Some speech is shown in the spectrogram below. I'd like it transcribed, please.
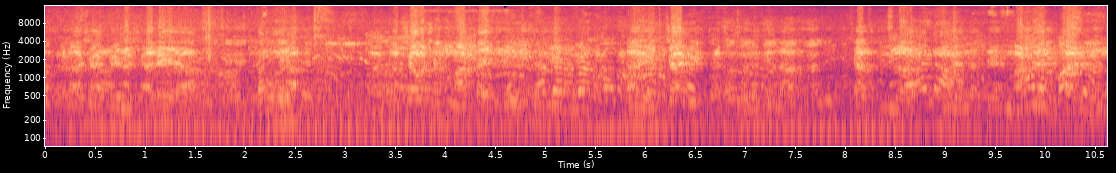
ಮಕ್ಕಳ ಆಶಾ ಕಿರಣ ಶಾಲೆಯ ಅವರ ವರ್ಷ ವರ್ಷನೂ ಮಾಡ್ತಾ ಇದ್ದೀವಿ. ಹೆಚ್ಚಾಗಿ ನಾವೆಲ್ಲ ಸೇರಿ ಮಾಡ್ತಾ ಇದ್ದೀವಿ.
